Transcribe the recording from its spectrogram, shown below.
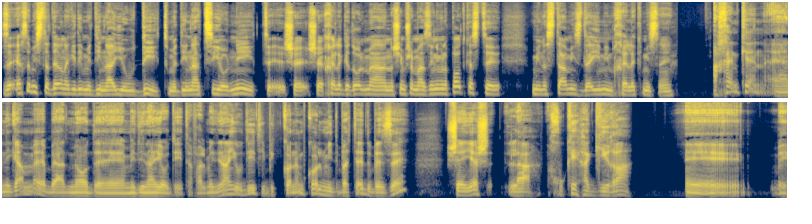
זה איך זה מסתדר נגיד עם מדינה יהודית מדינה ציונית ש, שחלק גדול מהאנשים שמאזינים לפודקאסט מן הסתם מזדהים עם חלק מזה. אכן כן אני גם בעד מאוד מדינה יהודית אבל מדינה יהודית היא קודם כל מתבטאת בזה שיש לה חוקי הגירה אה,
